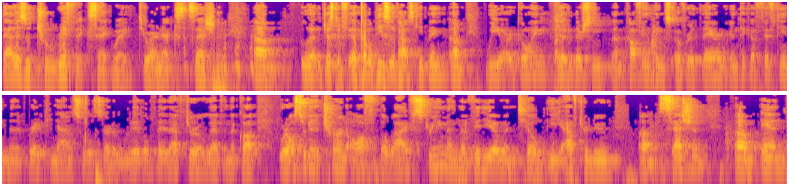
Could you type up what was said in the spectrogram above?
That is a terrific segue to our next session. Um, just a, couple pieces of housekeeping. Um, we are going, there's some um, coffee and things over there. We're going to take a 15 minute break now, so we'll start a little bit after 11 o'clock. We're also going to turn off the live stream and the video until the afternoon um, session. Um, and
